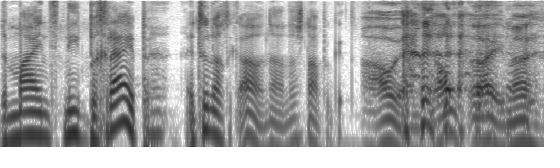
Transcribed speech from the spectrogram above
de mind niet begrijpen. En toen dacht ik, oh, nou, dan snap ik het. Oh ja, dan, oh, maar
